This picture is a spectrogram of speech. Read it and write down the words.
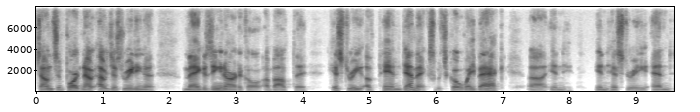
sounds important. I, I was just reading a magazine article about the history of pandemics, which go way back uh, in in history and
